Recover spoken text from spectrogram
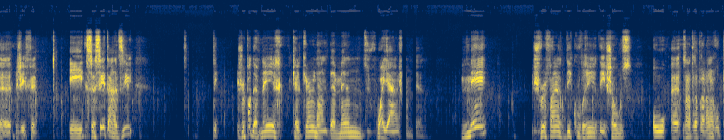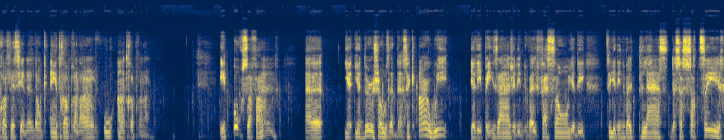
euh, j'ai fait. Et ceci étant dit, je ne veux pas devenir quelqu'un dans le domaine du voyage comme tel. Mais je veux faire découvrir des choses aux euh, entrepreneurs, aux professionnels, donc intrapreneurs ou entrepreneurs. Et pour ce faire, euh, il y, a deux choses là-dedans. C'est qu'un, oui, il y a les paysages, il y a des nouvelles façons, il y a des, il y a des nouvelles places de se sortir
